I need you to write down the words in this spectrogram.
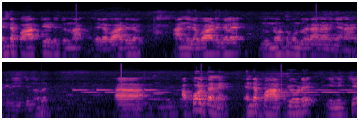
എന്റെ പാർട്ടി എടുക്കുന്ന നിലപാടുകൾ ആ നിലപാടുകളെ മുന്നോട്ട് കൊണ്ടുവരാനാണ് ഞാൻ ആഗ്രഹിക്കുന്നത്. അപ്പോൾ തന്നെ എന്റെ പാർട്ടിയോട് എനിക്ക്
